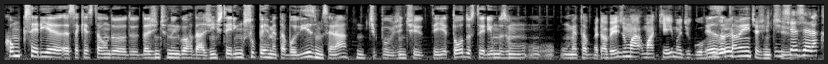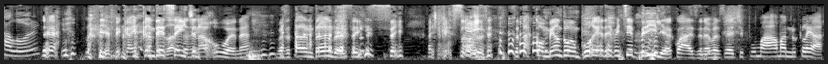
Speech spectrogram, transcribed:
como que seria essa questão do, do- da gente não engordar? A gente teria um super metabolismo, será? Tipo, a gente teria, todos teríamos um, um, um metabolismo. Mas talvez uma, uma queima de gordura Exatamente, a A gente. gente ia gerar calor. ia ficar incandescente na rua, né? Você tá andando assim, sem as pessoas. né? Você tá comendo um hambúrguer e de repente você brilha quase, né? Você é tipo uma arma nuclear.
